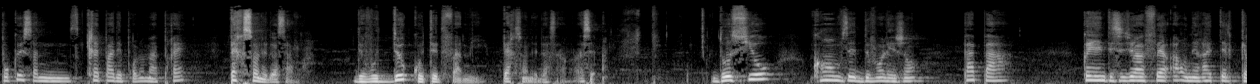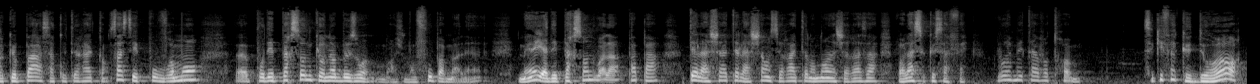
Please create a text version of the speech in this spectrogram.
pour que ça ne crée pas de problèmes après, personne ne doit savoir. De vos deux côtés de famille, personne ne doit savoir. Dossio, quand vous êtes devant les gens, papa, a une décision à faire, ah, on ira tel quelque part, ça coûtera tant. Ça, c'est pour vraiment, euh, pour des personnes qui en ont besoin. Moi, je m'en fous pas mal, hein. Mais il y a des personnes, voilà, papa, tel achat, tel achat, on sera à tel endroit, on achètera ça. Voilà ce que ça fait. Vous remettez à votre homme. Ce qui fait que dehors,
